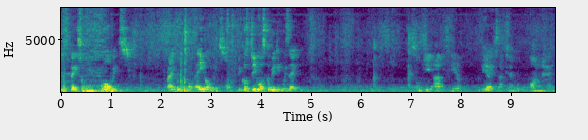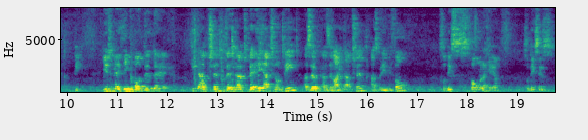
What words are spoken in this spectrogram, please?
the space of orbits, right? Of A orbits, because G was commuting with A. So G acts here via its action on uh, P. Usually I think about the, the P action, the, the A action on P as a, as a right action, as we did before. So this formula here, so this is,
